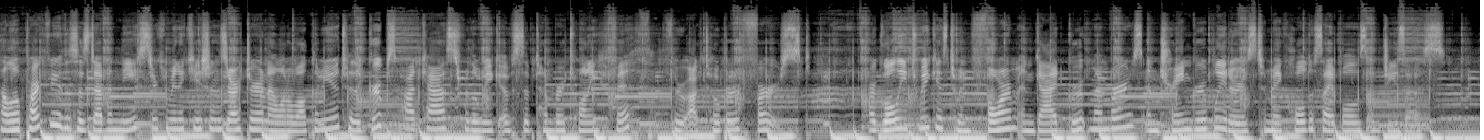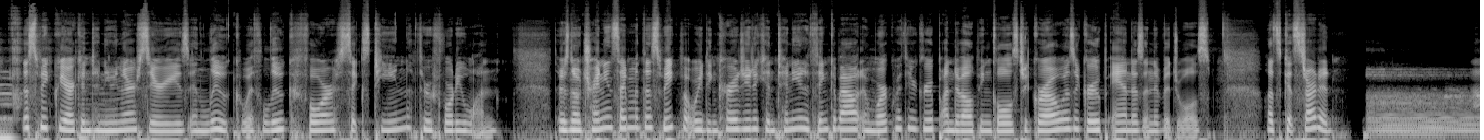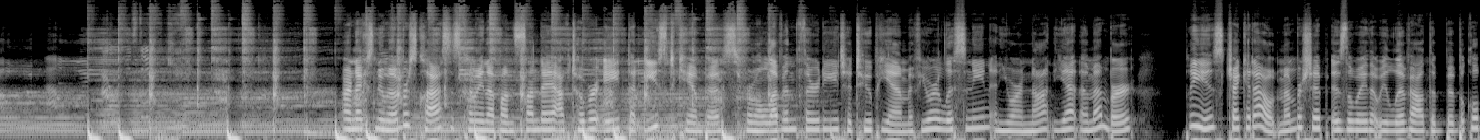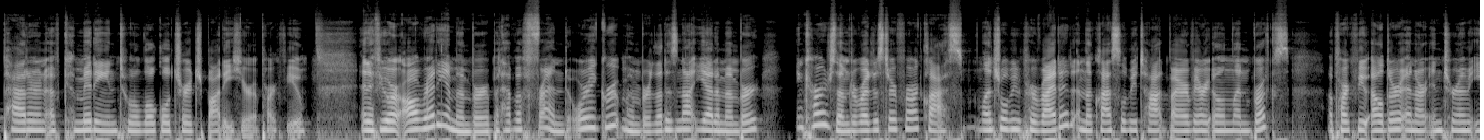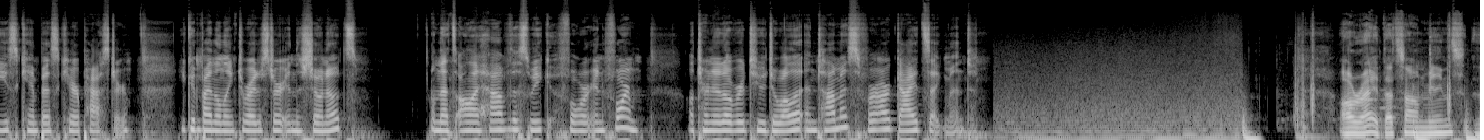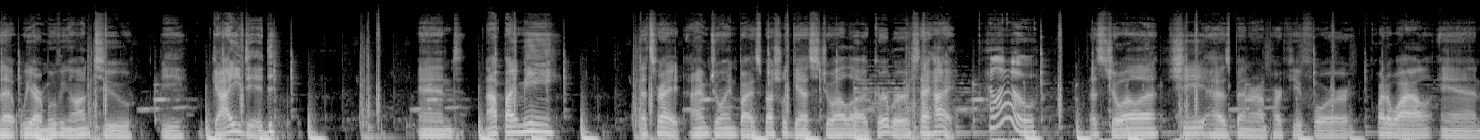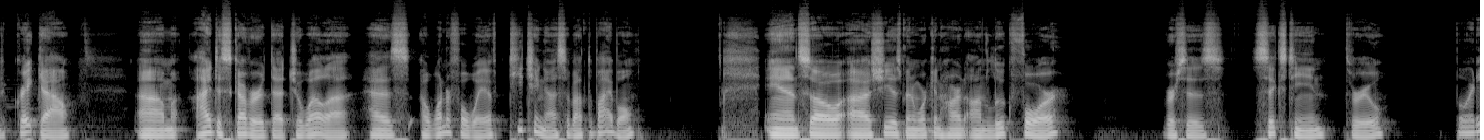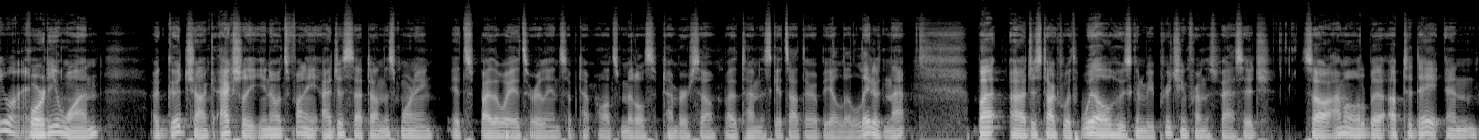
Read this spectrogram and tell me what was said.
Hello, Parkview. This is Devin Neese, your communications director, and I want to welcome you to the Groups podcast for the week of September 25th through October 1st. Our goal each week is to inform and guide group members and train group leaders to make whole disciples of Jesus. This week we are continuing our series in Luke with Luke 4 16 through 41. There's no training segment this week, but we'd encourage you to continue to think about and work with your group on developing goals to grow as a group and as individuals. Let's get started. Our next new members class is coming up on Sunday, October 8th at East Campus from 11:30 to 2 p.m. If you are listening and you are not yet a member, please check it out. Membership is the way that we live out the biblical pattern of committing to a local church body here at Parkview. And if you are already a member but have a friend or a group member that is not yet a member, encourage them to register for our class. Lunch will be provided and the class will be taught by our very own Len Brooks, a Parkview elder and our interim East Campus care pastor. You can find the link to register in the show notes. And that's all I have this week for Inform. I'll turn it over to Joella and Thomas for our guide segment. All right, that sound means that we are moving on to be guided and not by me. That's right. I'm joined by special guest Joella Gerber. Say hi. Hello. That's Joella. She has been around Parkview for quite a while and great gal. Um, I discovered that Joella has a wonderful way of teaching us about the Bible. And so uh, she has been working hard on Luke 4, verses 16 through 41. 41 a good chunk. Actually you know it's funny. I just sat down this morning. It's by the way it's early in september well it's middle september so by the time this gets out there it'll be a little later than that. But uh, just talked with will who's going to be preaching from this passage. So i'm a little bit up to date and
